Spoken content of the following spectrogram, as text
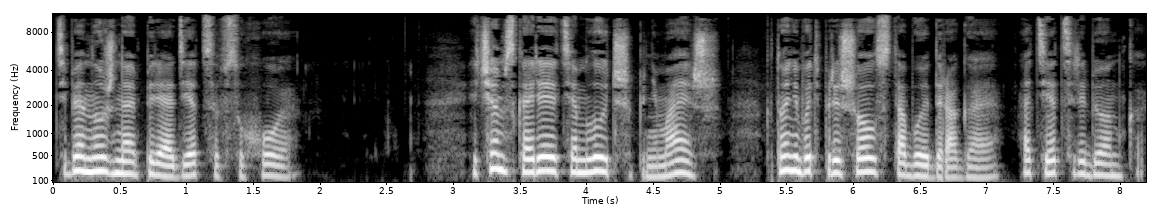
Тебе нужно переодеться в сухое». «И чем скорее, тем лучше, понимаешь? Кто-нибудь пришел с тобой, дорогая, отец ребенка».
